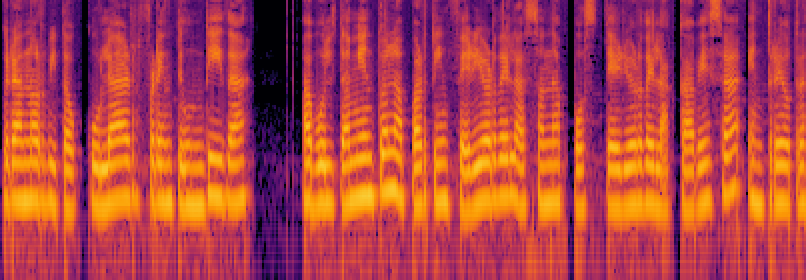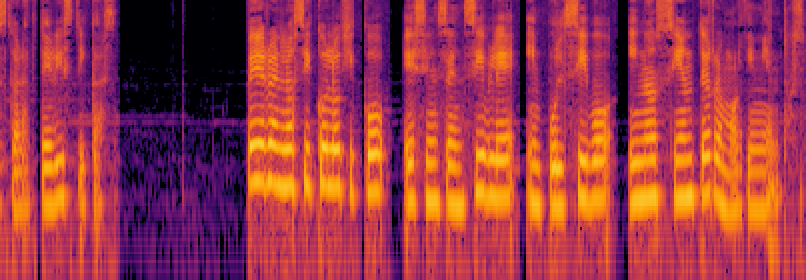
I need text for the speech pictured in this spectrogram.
gran órbita ocular, frente hundida, abultamiento en la parte inferior de la zona posterior de la cabeza, entre otras características. Pero en lo psicológico es insensible, impulsivo y no siente remordimientos.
